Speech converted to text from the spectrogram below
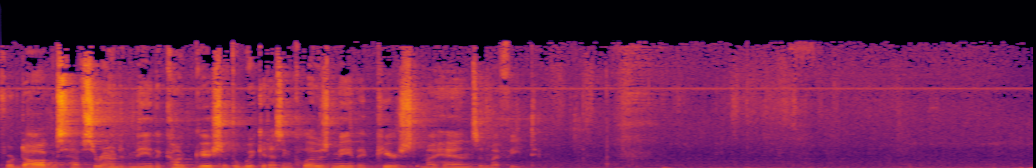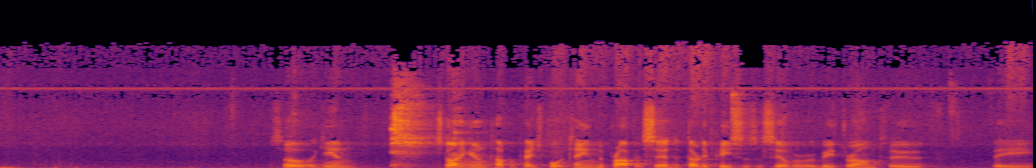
For dogs have surrounded me, the congregation of the wicked has enclosed me, they pierced my hands and my feet. So, again, starting here on top of page 14, the prophet said that 30 pieces of silver would be thrown to the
